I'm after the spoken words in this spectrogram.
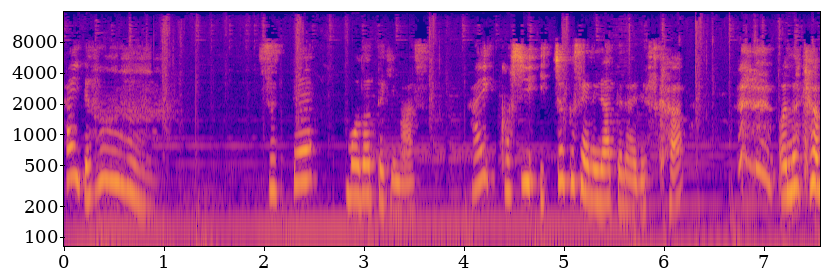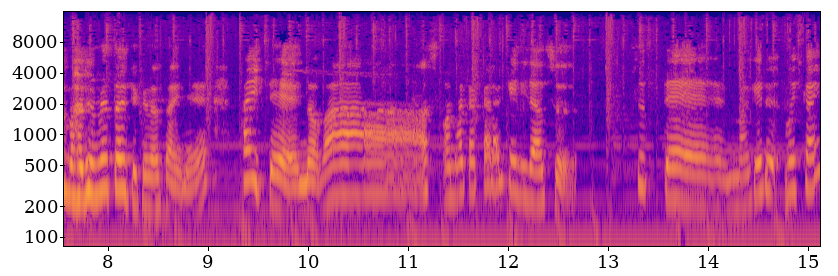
吐いて、ふー。吸って、戻ってきます。はい、腰一直線になってないですか？お腹丸めといてくださいね。吐いて、伸ばす。お腹から蹴り出す。吸って、曲げる。もう一回。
